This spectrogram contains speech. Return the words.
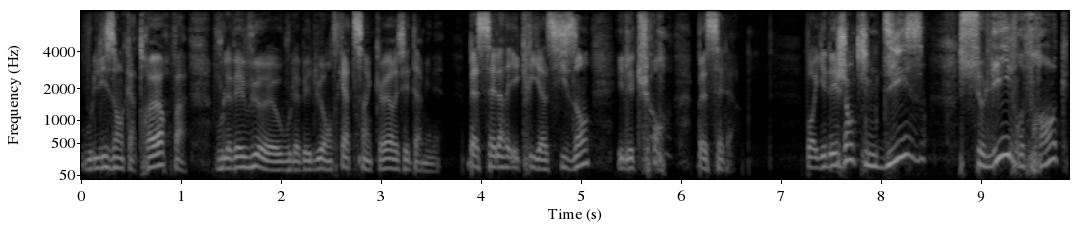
Vous le lisez en 4 heures. Enfin, vous l'avez vu, euh, vous l'avez lu en 4-5 heures et c'est terminé. Best-seller écrit il y a 6 ans, il est toujours best-seller. Bon, il y a des gens qui me disent, ce livre, Franck,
